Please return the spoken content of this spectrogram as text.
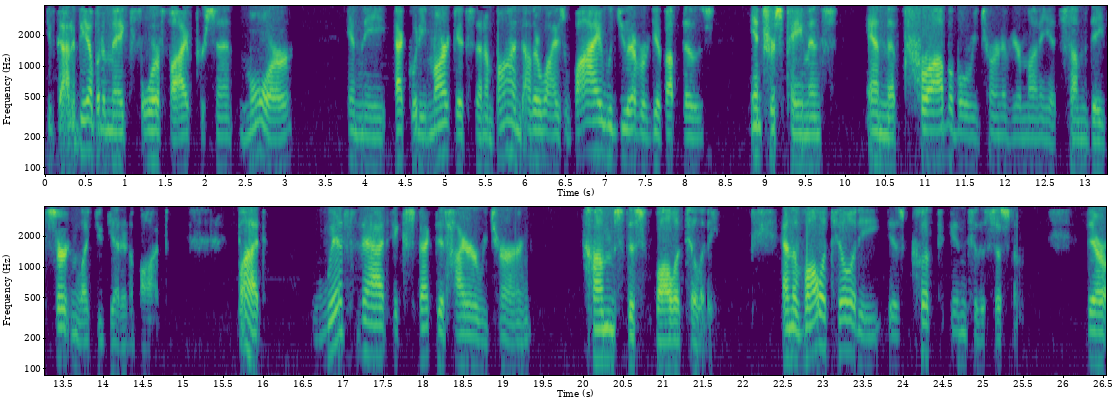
you've got to be able to make four or five percent more in the equity markets than a bond. Otherwise, why would you ever give up those interest payments and the probable return of your money at some date certain like you get in a bond? But with that expected higher return comes this volatility. And the volatility is cooked into the system. There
